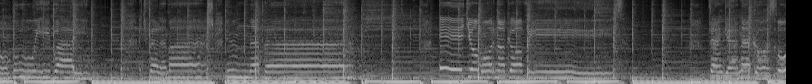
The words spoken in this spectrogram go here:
látom új hibáim Egy felemás ünnepen Egy gyomornak a víz Tengernek az olaj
